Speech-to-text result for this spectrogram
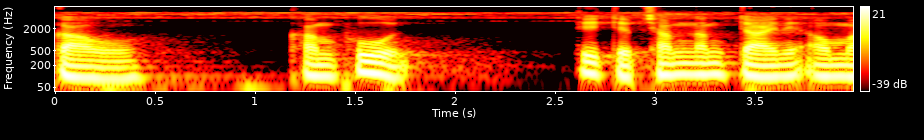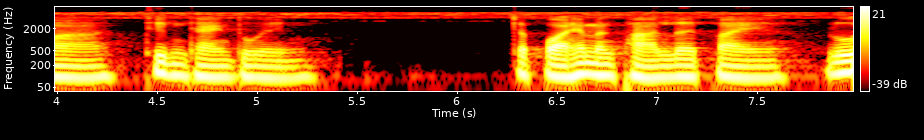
เก่าๆคำพูดที่เจ็บช้ำน้ำใจนี่เอามาทิ่มแทงตัวเอง จะปล่อยให้มันผ่านเลยไป รู้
